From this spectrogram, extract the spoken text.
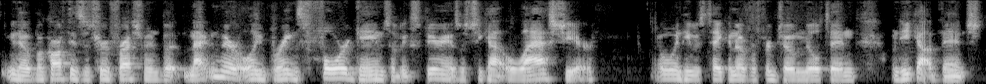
You know, McCarthy's a true freshman, but McNamara only brings four games of experience, which he got last year when he was taken over for Joe Milton when he got benched.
